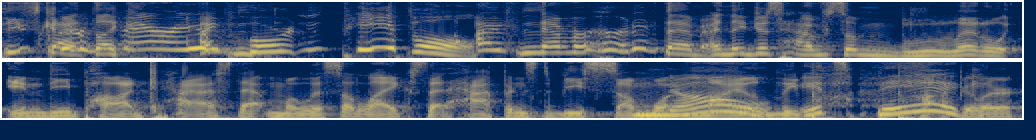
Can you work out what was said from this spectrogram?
these guys They're like very I've important people. I've never heard of them, and they just have some little indie podcast that Melissa likes that happens to be somewhat No, mildly it's po- big. popular.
